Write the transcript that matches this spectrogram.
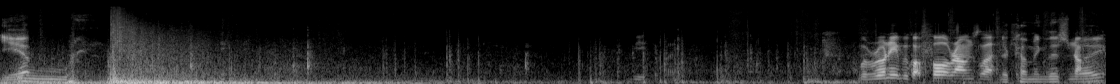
Yep. Ooh. Beautiful. We're running. We've got four rounds left. They're coming this No. way.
